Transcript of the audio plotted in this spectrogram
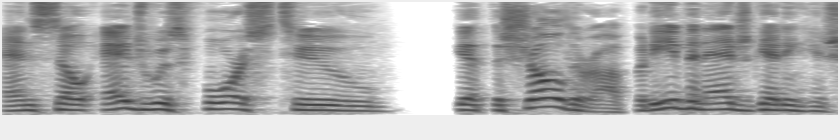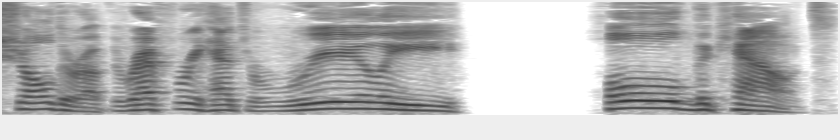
and so Edge was forced to get the shoulder up. But even Edge getting his shoulder up, the referee had to really hold the count.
